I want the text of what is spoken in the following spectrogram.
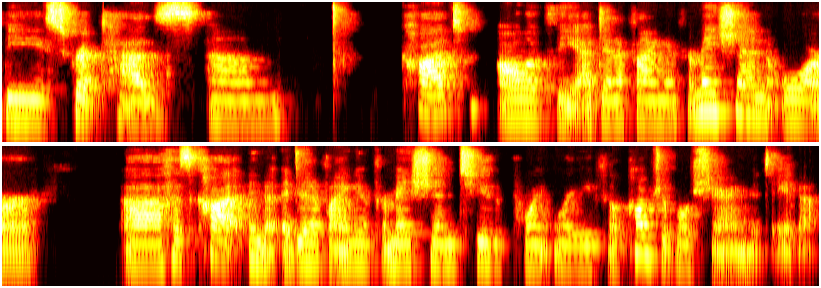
the script has um, caught all of the identifying information or uh, has caught in identifying information to the point where you feel comfortable sharing the data.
